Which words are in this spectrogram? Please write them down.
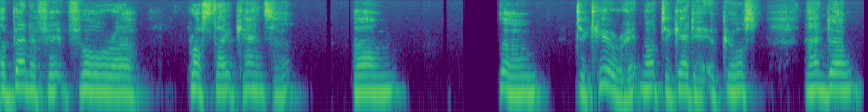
a, a, benefit for uh, prostate cancer. Um, um, to cure it, not to get it, of course. And um,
